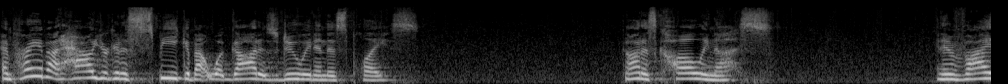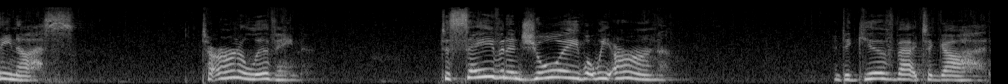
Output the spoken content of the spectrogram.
And pray about how you're going to speak about what God is doing in this place. God is calling us and inviting us to earn a living, to save and enjoy what we earn and to give back to God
